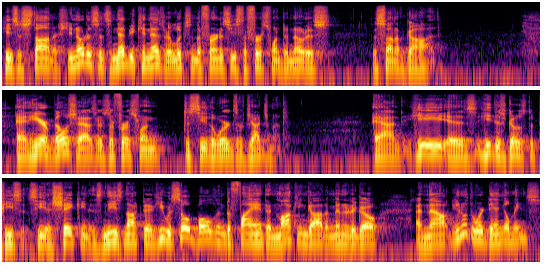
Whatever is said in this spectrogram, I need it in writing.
he's astonished. You notice it's Nebuchadnezzar looks in the furnace. He's the first one to notice the Son of God. And here, Belshazzar is the first one to see the words of judgment. And he is, he just goes to pieces. He is shaking, his knees knocked out. He was so bold and defiant and mocking God a minute ago. And now, do you know what the word Daniel means?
